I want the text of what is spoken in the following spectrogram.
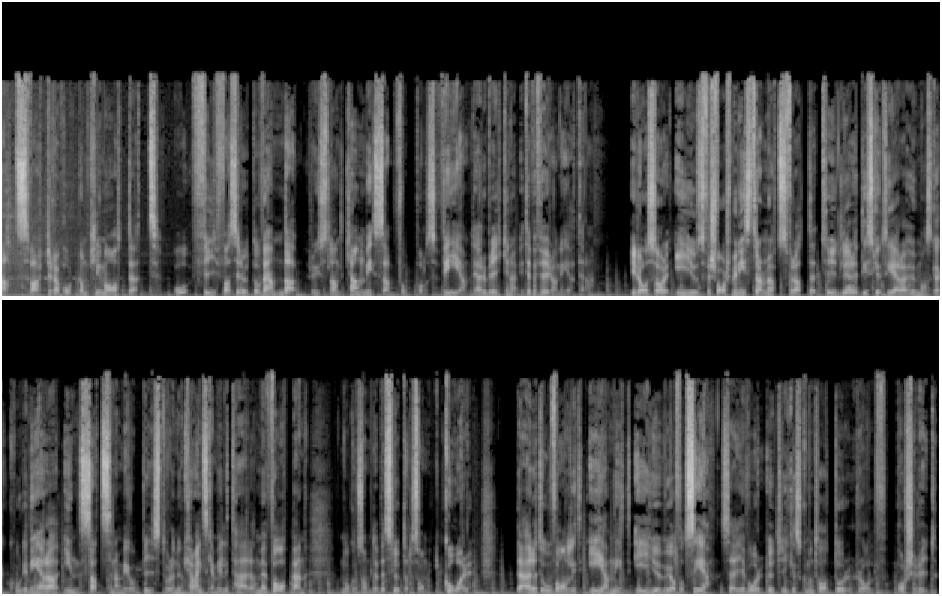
Nattsvart rapport om klimatet. Och Fifa ser ut att vända. Ryssland kan missa fotbolls-VM. Det är rubrikerna i TV4-nyheterna. Idag så har EUs försvarsministrar mötts för att tydligare diskutera hur man ska koordinera insatserna med att bistå den ukrainska militären med vapen, något som det beslutades om igår. Det är ett ovanligt enigt EU vi har fått se, säger vår utrikeskommentator Rolf Porseryd.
